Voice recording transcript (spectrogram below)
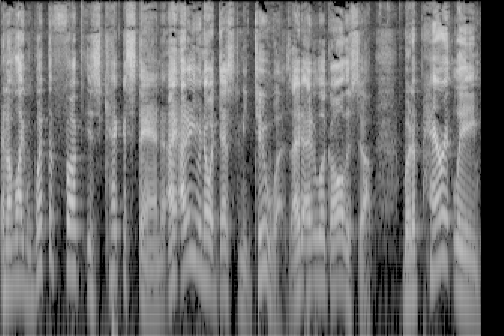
And I'm like, what the fuck is Kekistan? I, I didn't even know what Destiny 2 was. I, I had to look all this up. But apparently,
